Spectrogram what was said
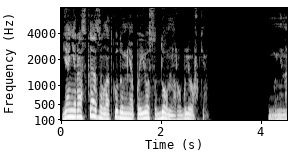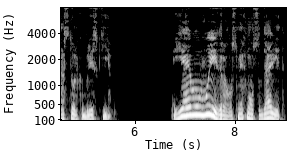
я не рассказывал, откуда у меня появился дом на Рублевке. Мы не настолько близки. Я его выиграл, усмехнулся Давид,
